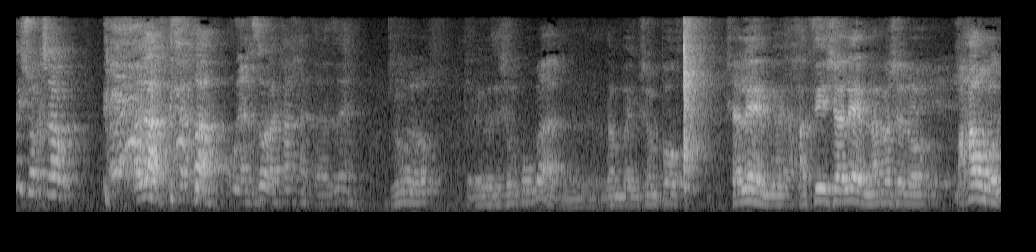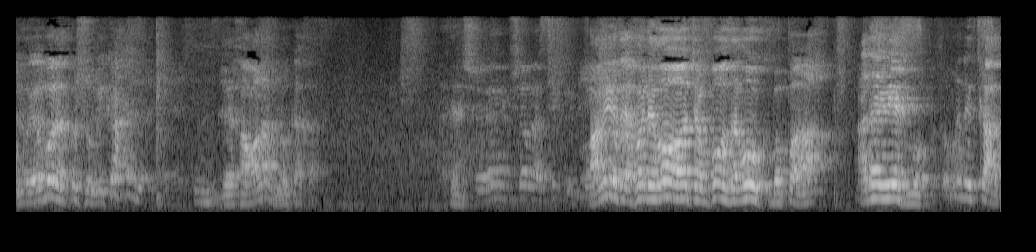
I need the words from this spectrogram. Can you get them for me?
מישהו עכשיו הלך, שכח, הוא יחזור לקחת את הזה. נו, לא, תראה איזה שם קורבן, אדם בא עם שם פה שלם, חצי שלם, למה שלא? מחר בבוקר הוא יבוא לפה שוב, ייקח את זה. דרך העולם, לא ככה. כן. לפעמים אתה יכול לראות שמפו זרוק בפח, עדיין יש בו. אתה אומר נתקעת,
